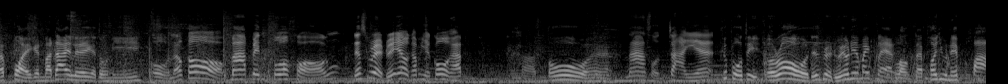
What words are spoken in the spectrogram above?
ครับปล่อยกันมาได้เลยกับตรงนี้ โอ้แล้วก็มาเป็นตัวของ Desperate Duel ครับเฮียโก้ครับ คาโต้ฮะ น่าสนใจฮะ คือปกติเออร์เดสเปรดเวลเนี่ยไม่แปลกหรอก แต่พออยู่ในป่า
